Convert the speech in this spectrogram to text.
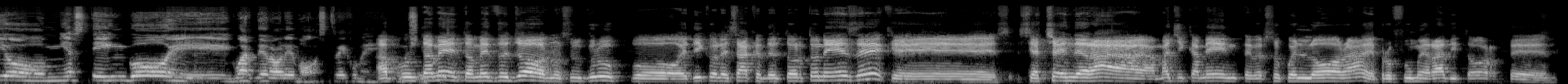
io mi astengo e guarderò le vostre. Come, Appuntamento a mezzogiorno sul gruppo Edicole Sacre del Tortonese che si accenderà magicamente verso quell'ora e profumerà di torte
